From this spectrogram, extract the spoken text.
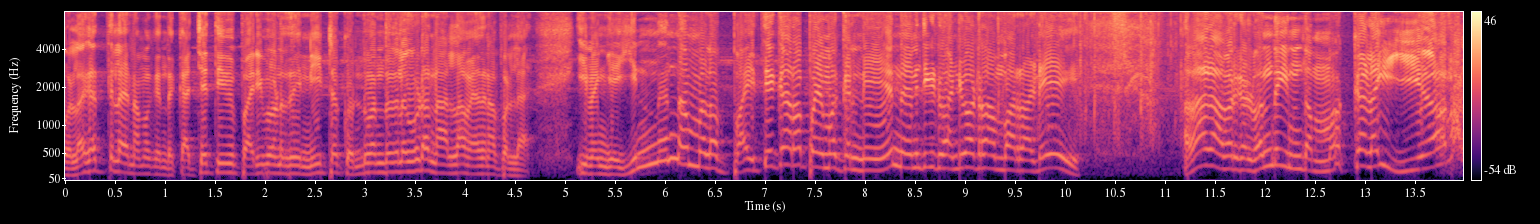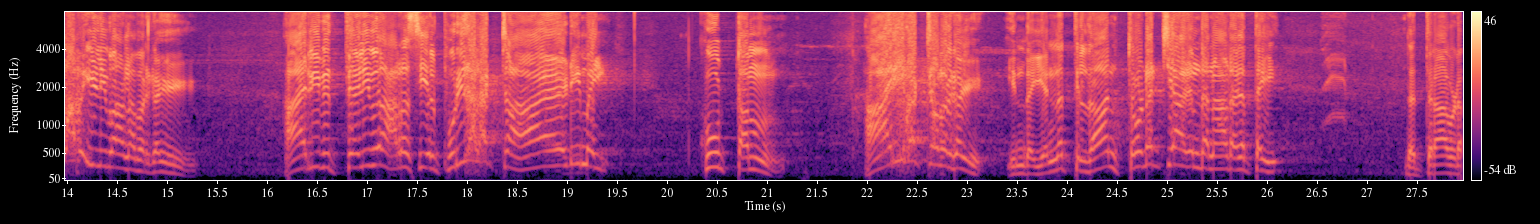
உலகத்தில் நமக்கு இந்த கச்சத்தீவு பறிபோனது நீட்டை கொண்டு வந்ததில் கூட நான்லாம் வேதனைப்படல. இவங்க இன்னும் நம்மளை பைத்தியக்கார பயமக்கள்னே நினச்சிக்கிட்டு வண்டி ஓட்டுறான் பாடுறா டேய். அதாவது அவர்கள் வந்து இந்த மக்களை எவ்வளவு இழிவானவர்கள். அறிவு தெளிவு அரசியல் புரிதலற்ற அடிமை கூட்டம் அறிவற்றவர்கள். இந்த எண்ணத்தில் தான் தொடர்ச்சியாக இந்த நாடகத்தை இந்த திராவிட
